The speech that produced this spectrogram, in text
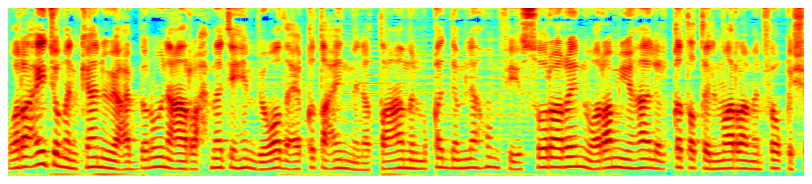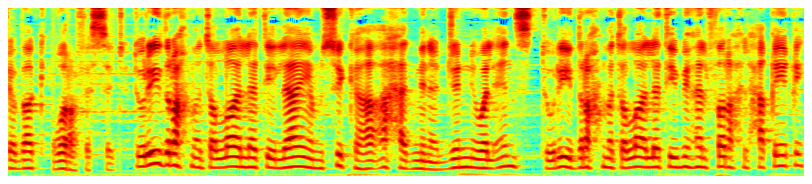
ورأيت من كانوا يعبرون عن رحمتهم بوضع قطع من الطعام المقدم لهم في صرر ورميها للقطط المارة من فوق شبك غرف السجن. تريد رحمة الله التي لا يمسكها أحد من الجن والإنس؟ تريد رحمة الله التي بها الفرح الحقيقي؟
